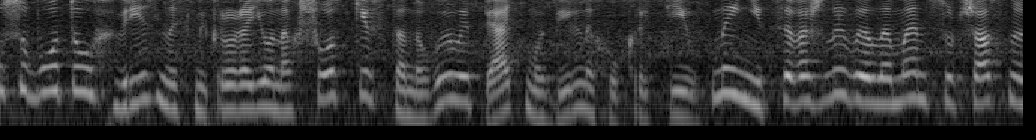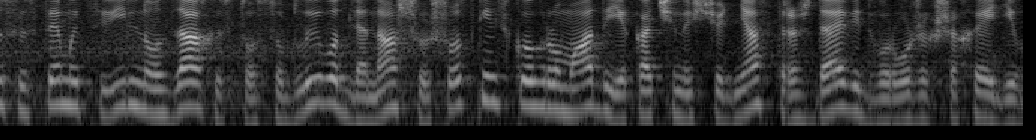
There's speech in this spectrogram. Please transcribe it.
У суботу в різних мікрорайонах Шостки встановили п'ять мобільних укриттів. Нині це важливий елемент сучасної системи цивільного захисту, особливо для нашої Шосткінської громади, яка чи не щодня страждає від ворожих шахедів.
